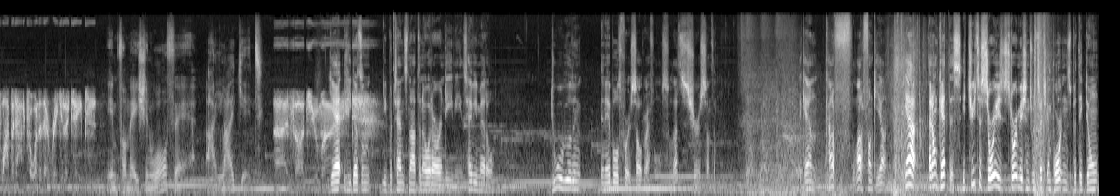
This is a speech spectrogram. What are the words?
swap it out for one of their regular tapes. Information warfare. I like it. I thought you might. Yet he doesn't. He pretends not to know what R and D means. Heavy metal, dual wielding, enabled for assault rifles. So that's sure something. Again, kind of a lot of funky out. Yeah, I don't get this. It treats the story story missions with such importance, but they don't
